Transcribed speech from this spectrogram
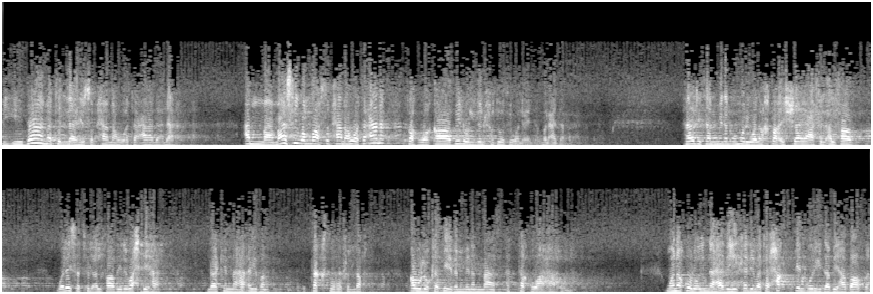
بإدامة الله سبحانه وتعالى لها. أما ما سوى الله سبحانه وتعالى فهو قابل للحدوث والعدم. ثالثا من الأمور والأخطاء الشائعة في الألفاظ وليست في الألفاظ لوحدها لكنها أيضا تكثر في اللفظ. قول كثير من الناس التقوى ها هنا. ونقول إن هذه كلمة حق أريد بها باطل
